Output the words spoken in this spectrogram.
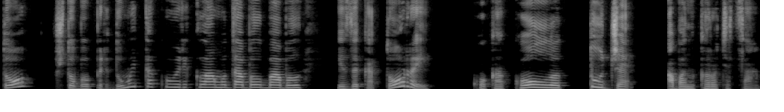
то, чтобы придумать такую рекламу Double Bubble, из-за которой Coca-Cola тут же обанкротится.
